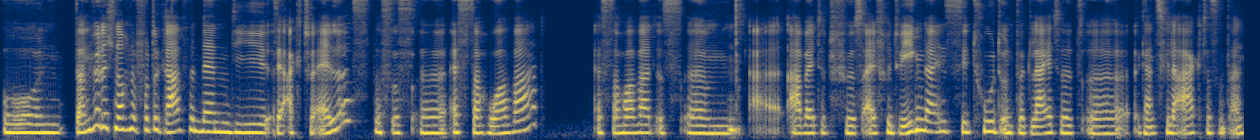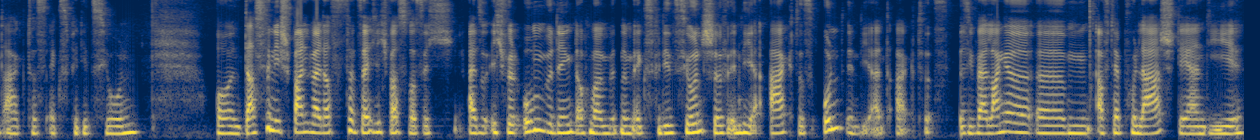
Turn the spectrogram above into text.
Und dann würde ich noch eine Fotografin nennen, die sehr aktuell ist. Das ist äh, Esther Horvath. Esther Horvath ist, ähm, arbeitet fürs Alfred Wegener Institut und begleitet äh, ganz viele Arktis- und Antarktis-Expeditionen. Und das finde ich spannend, weil das ist tatsächlich was, was ich, also ich will unbedingt auch mal mit einem Expeditionsschiff in die Arktis und in die Antarktis. Sie war lange ähm, auf der Polarstern, die,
